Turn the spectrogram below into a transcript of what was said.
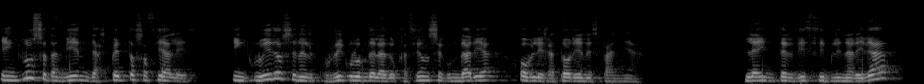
e incluso también de aspectos sociales, incluidos en el currículum de la educación secundaria obligatoria en España. La interdisciplinaridad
